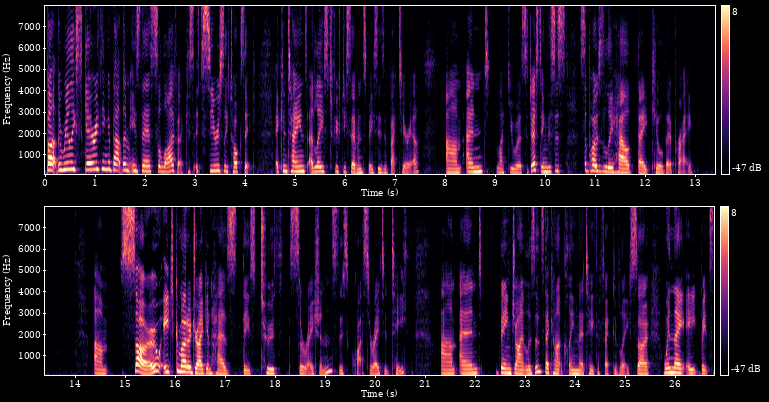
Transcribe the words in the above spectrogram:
but the really scary thing about them is their saliva because it's seriously toxic. It contains at least 57 species of bacteria. Um, and like you were suggesting, this is supposedly how they kill their prey. Um, so each Komodo dragon has these tooth serrations, these quite serrated teeth. Um, and being giant lizards, they can't clean their teeth effectively. So when they eat bits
